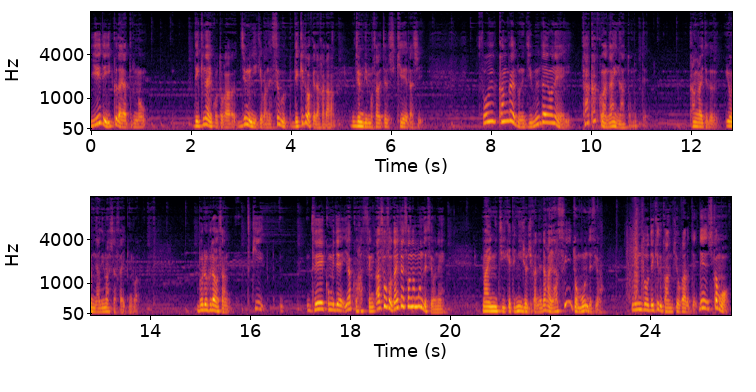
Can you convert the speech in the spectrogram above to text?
家でいくらやっても、できないことが、ジムに行けばね、すぐできるわけだから、準備もされてるし、綺麗だし。そういう考えるとね、自分代はね、高くはないなと思って、考えてるようになりました、最近は。ブルーフラワーさん、月税込みで約8000、あ、そうそう、大体そんなもんですよね。毎日行けて24時間で。だから安いと思うんですよ。運動できる環境があるって。で、しかも、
